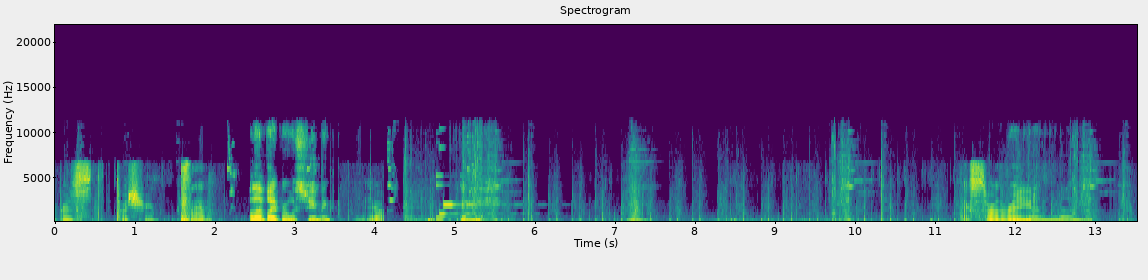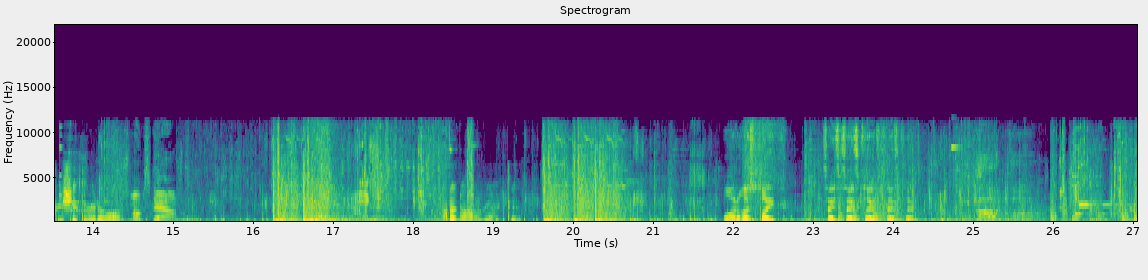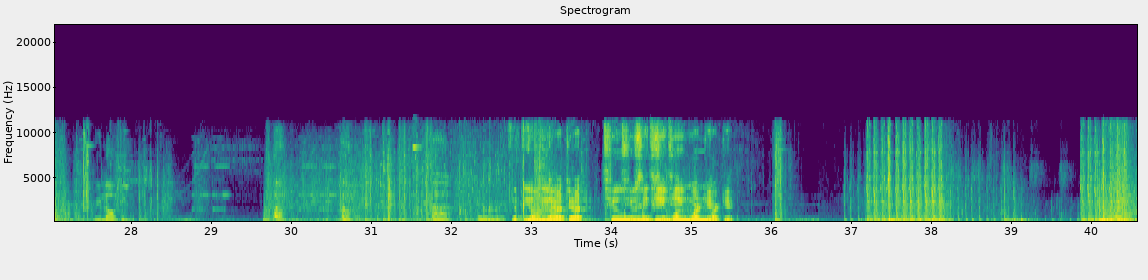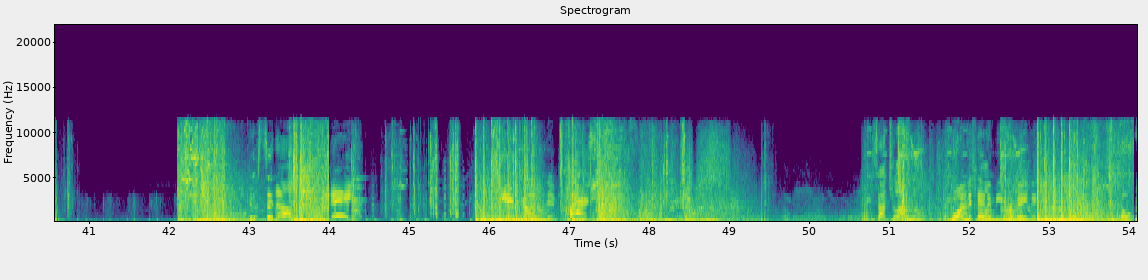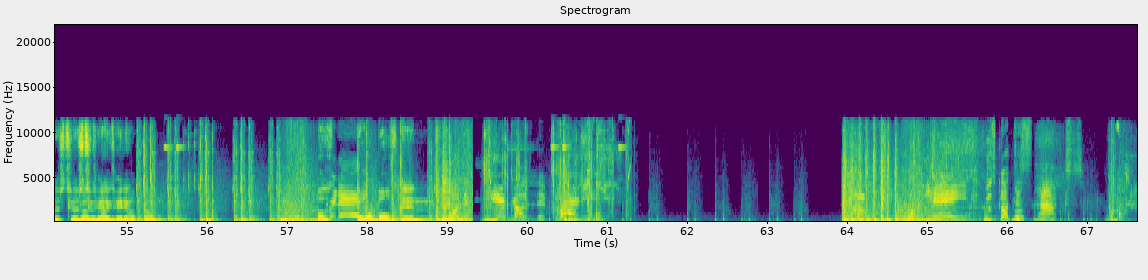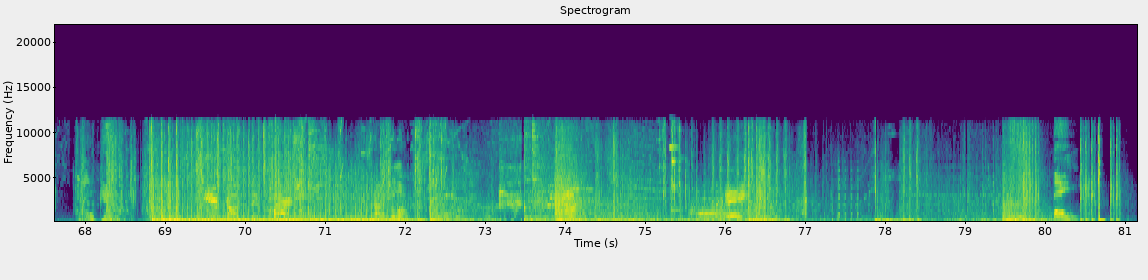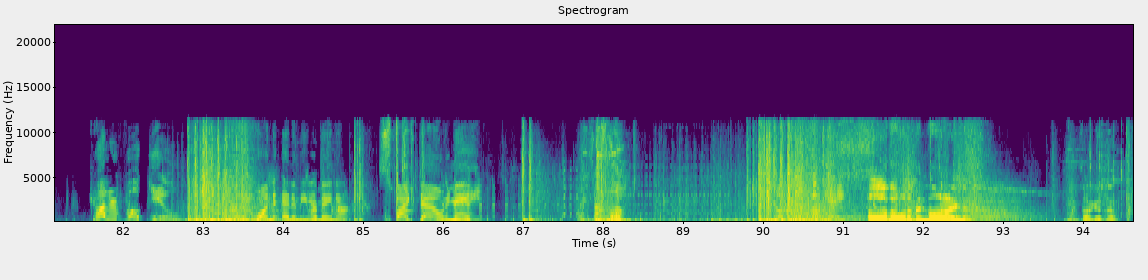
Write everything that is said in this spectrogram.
Viper's Twitch stream. Oh, that Viper was streaming? yep. Sheesh. Thanks for the raid. Run, run, run. Appreciate the raid a lot. Smoke's down. I don't know how to react yet. Oh, I don't have spike. Side's side's clear, side's clear. Reloading. Oh, 50 on jet. jet. Two, CT, one market. market. Loosen up. Nate. Here comes the party. Satchel. One enemy remaining. There's two, There's two rotating from. Those, they were both in. One Here comes the party. Okay, who's the snacks? Go get 'em. Here comes the party. Satchel out. Grenade. Boom. Colorful kill. one enemy remaining. Spike down mid. Satchel Oh, that would have been mine. It's all good though.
